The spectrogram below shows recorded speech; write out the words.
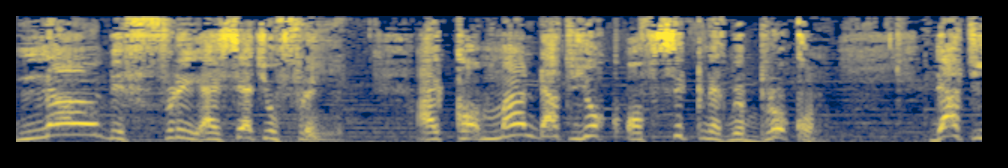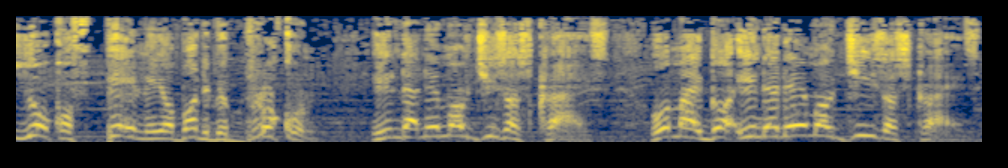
Now be free. I set you free. I command that yoke of sickness be broken. That yoke of pain in your body be broken. In the name of Jesus Christ. Oh my God. In the name of Jesus Christ.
